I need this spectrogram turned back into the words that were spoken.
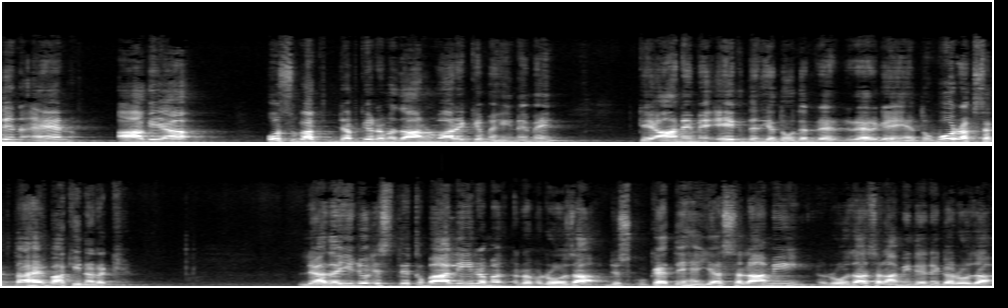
دن عین آ گیا اس وقت جبکہ رمضان المبارک کے مہینے میں کہ آنے میں ایک دن یا دو دن رہ رہ گئے ہیں، تو وہ رکھ سکتا ہے، باقی نہ رکھے۔ لہذا یہ جو استقبالی روزہ جس کو کہتے ہیں یا سلامی روزہ، سلامی دینے کا روزہ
